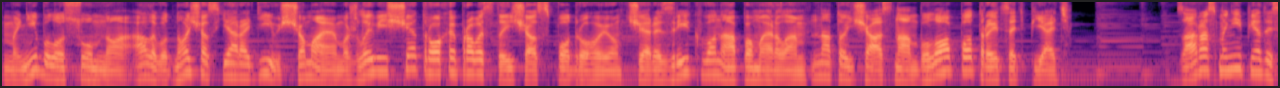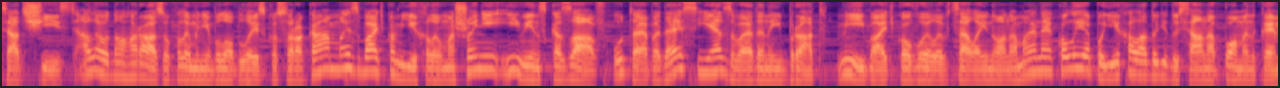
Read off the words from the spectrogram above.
Мені було сумно, але водночас я радів, що маю можливість ще трохи провести час з подругою. Через рік вона померла. На той час нам було по 35. Зараз мені 56, але одного разу, коли мені було близько 40, ми з батьком їхали в машині, і він сказав: У тебе десь є зведений брат. Мій батько вилив це лайно на мене, коли я поїхала до дідуся на поминки.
